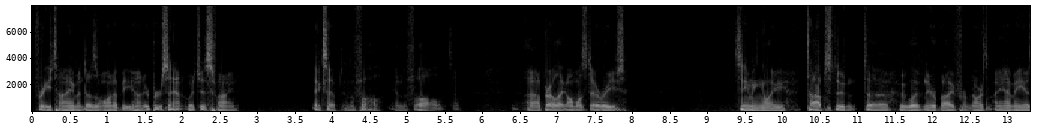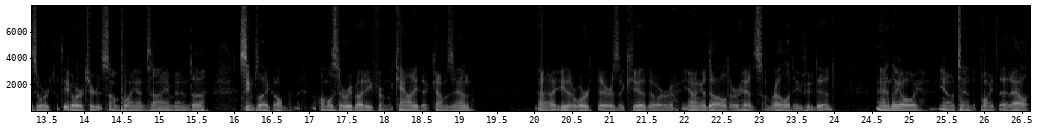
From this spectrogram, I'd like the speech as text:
free time and doesn't want to be 100%, which is fine, except in the fall. In the fall, so uh, probably almost every seemingly top student uh, who lived nearby from North Miami has worked at the Orchard at some point in time, and uh, seems like al- almost everybody from the county that comes in uh, either worked there as a kid or a young adult or had some relative who did, and they always you know tend to point that out.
